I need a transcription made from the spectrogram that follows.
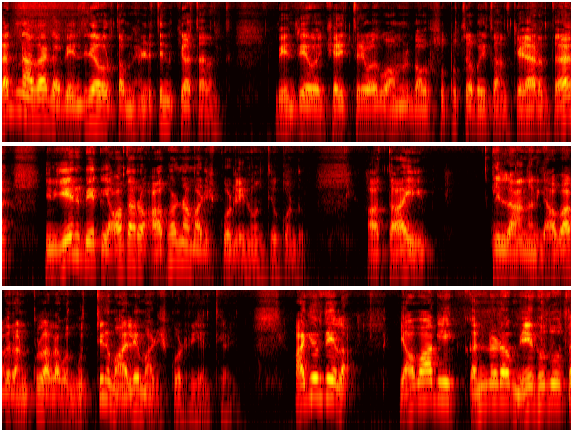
ಲಗ್ನ ಆದಾಗ ಬೇಂದ್ರೆ ಅವರು ತಮ್ಮ ಹೆಂಡತಿನ ಕೇಳ್ತಾರಂತ. ಬೇಂದ್ರೆ ಅವರ ಚರಿತ್ರೆ ಒಳಗೆ ಒಮ್ಮೆ ಅವ್ರ ಸುಪುತ್ರ ಬೈತಾರಂತ ಕೇಳ್ಯಾರಂತ. ನಿನಗೇನು ಬೇಕು, ಯಾವ್ದಾದ್ರು ಆಭರಣ ಮಾಡಿಸ್ಕೊಡ್ಲಿ ನೀವು ಅಂತ ತಿಳ್ಕೊಂಡು. ಆ ತಾಯಿ, ಇಲ್ಲ, ನನಗೆ ಯಾವಾಗಾರ ಅನುಕೂಲ ಅಲ್ಲ ಒಂದು ಮುತ್ತಿನ ಮಾಲೆ ಮಾಡಿಸ್ಕೊಡ್ರಿ ಅಂಥೇಳಿ ಆಗಿರೋದೇ ಇಲ್ಲ. ಯಾವಾಗ ಈ ಕನ್ನಡ ಮೇಘದೂತ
